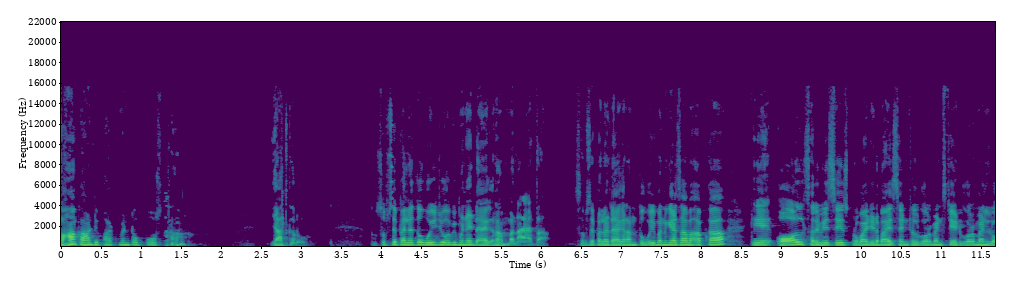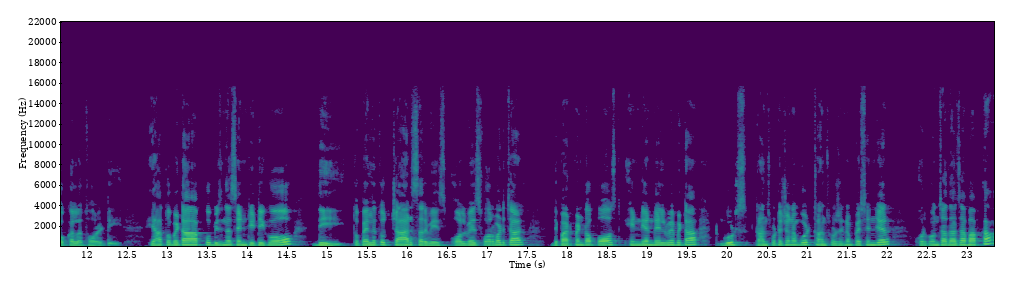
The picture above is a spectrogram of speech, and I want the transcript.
कहाँ कहाँ डिपार्टमेंट ऑफ़ पोस्ट था? याद करो. तो सबसे पहले तो वही जो अभी मैंने डायग्राम बनाया था. सबसे पहला डायग्राम तो वही बन गया साहब आपका कि all services provided by central government state government local authority या तो बेटा आपको बिज़नेस एंटिटी को दी। तो पहले तो चार service always forward charge department of post Indian railway बेटा goods transportation of goods transportation of passenger और कौन सा था साहब आपका?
